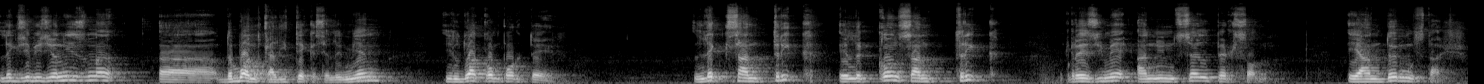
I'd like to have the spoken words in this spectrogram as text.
L'exhibitionnisme euh, de bonne qualité que c'est le mien, il doit comporter l'excentrique et le concentrique résumés en une seule personne et en deux moustaches.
